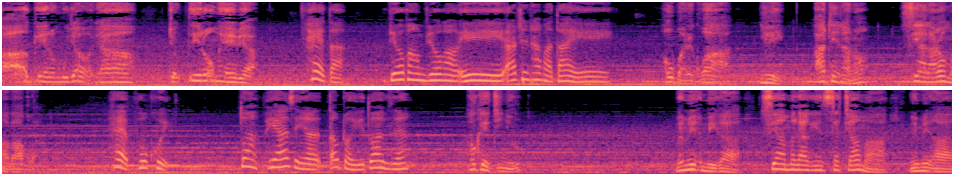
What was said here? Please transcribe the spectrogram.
အာကဲတော့မူကြပါဗျာကျုပ်သေးတော့မယ်ဗျဟဲ့သားပြောကောင်းပြောကောင်းအေးအားတင်ထားပါသားရဲ့ဟုတ်ပါတယ်ကွာညီလေးအားတင်တာနော်ဆရာလာတော့မှာပါကွာဟဲ့ဖို့ခွေသွားဖះစင်ရတောက်တော်ရေးသွားပြီစမ်းဟုတ်ကဲ့ကြီးညိုမမင်းအမေကဆရာမလာခင်စက်ကြားမှာမမင်းအား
